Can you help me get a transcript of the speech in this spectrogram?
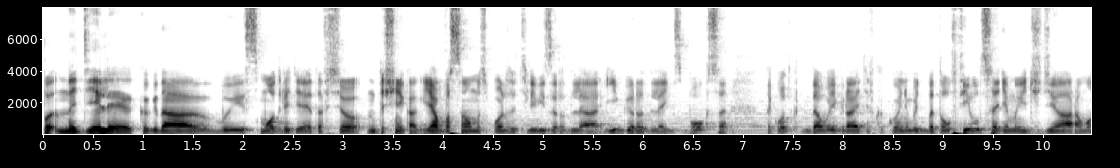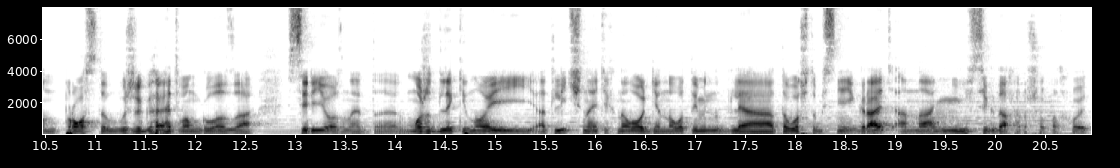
на деле, когда вы смотрите это все, ну точнее как, я в основном использую телевизор для игр, для Xbox, так вот, когда вы играете в какой-нибудь Battlefield с этим HDR, он просто выжигает вам глаза. Серьезно. Это, может, для кино и отличная технология, но вот именно для того, чтобы с ней играть, она не всегда хорошо подходит.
